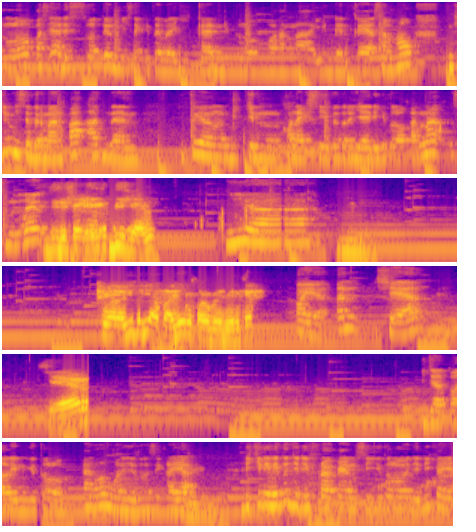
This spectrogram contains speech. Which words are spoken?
Lo pasti ada sesuatu yang bisa kita bagikan gitu loh ke orang lain dan kayak somehow mungkin bisa bermanfaat dan itu yang bikin koneksi itu terjadi gitu loh. Karena sebenarnya Jadi value lebih kan? iya. Sekali lagi tadi apa aja kalau boleh di recap? oh ya kan share. Share. dijadwalin gitu loh. Eh lo bukan dijadwalin sih kayak bikin ini tuh jadi frekuensi gitu loh. Jadi kayak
